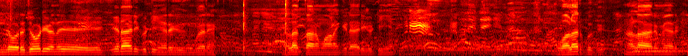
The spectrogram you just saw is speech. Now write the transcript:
இங்கே ஒரு ஜோடி வந்து கிடாரி குட்டிங்க இருக்குதுங்க பாருங்க. நல்ல தரமான கிடாரி குட்டிங்க. வளர்ப்புக்கு நல்லா அருமையாக இருக்கு.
